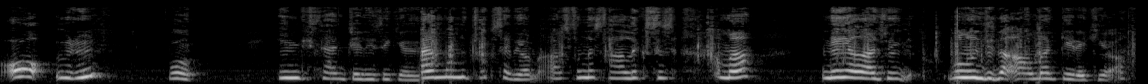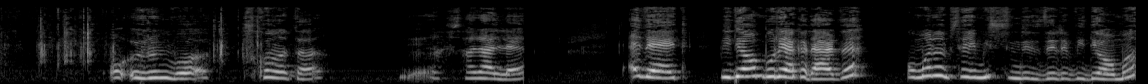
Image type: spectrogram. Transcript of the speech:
O ürün bu. Hindistan cevizi yağı. Ben bunu çok seviyorum. Aslında sağlıksız ama ne yalan söyleyeyim. Bulunca da almak gerekiyor. O ürün bu. Çikolata. Sarelle. Evet. Videom buraya kadardı. Umarım sevmişsinizdir videomu.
